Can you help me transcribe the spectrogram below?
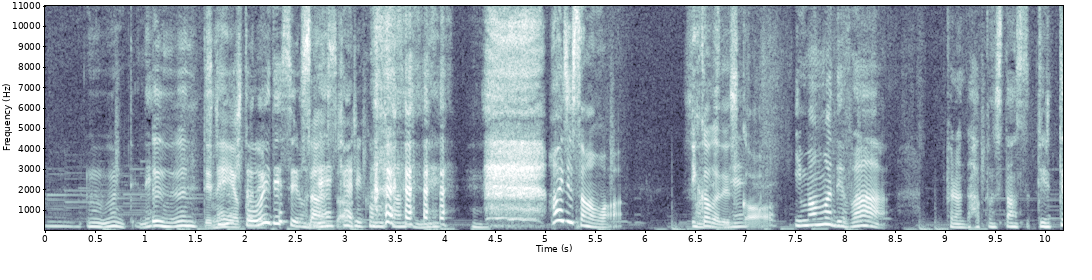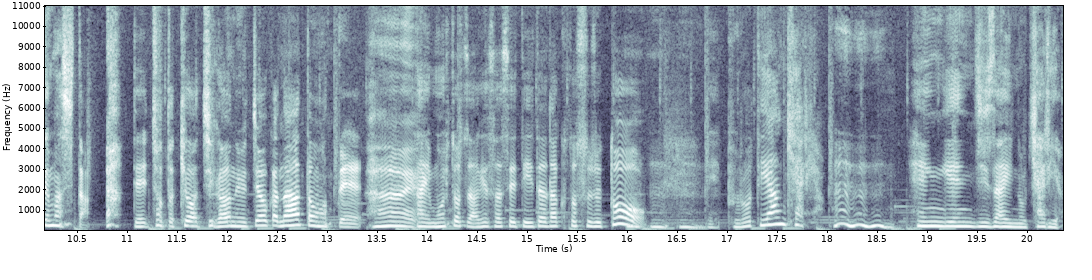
うん、うんうんってね。うんうんってね。人多いですよね。キャリコンさんね。ハイジさんはいかがですか？すね、今まではプランドハプンスタンスって言ってました。でちょっと今日は違うの言っちゃおうかなと思って、はい、はい、もう一つ挙げさせていただくとすると、うんうんうん、えプロティアンキャリア、うんうんうん、変幻自在のキャリア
